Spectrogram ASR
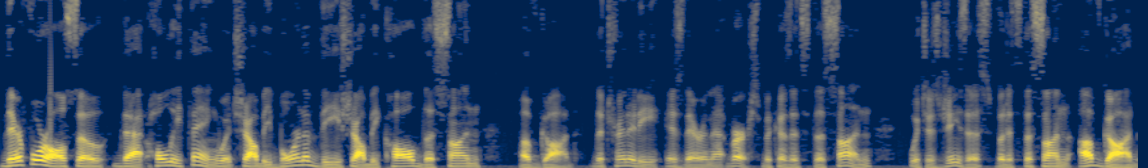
Therefore also that holy thing which shall be born of thee shall be called the Son of God. The Trinity is there in that verse because it's the Son, which is Jesus, but it's the Son of God,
